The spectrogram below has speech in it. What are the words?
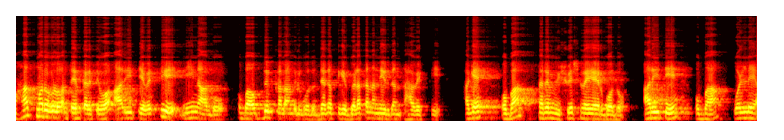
ಮಹಾತ್ಮರುಗಳು ಅಂತ ಏನ್ ಕರಿತೀವೋ ಆ ರೀತಿಯ ವ್ಯಕ್ತಿ ನೀನಾಗು. ಒಬ್ಬ ಅಬ್ದುಲ್ ಕಲಾಂ ಇರ್ಬೋದು, ಜಗತ್ತಿಗೆ ಬೆಳಕನ್ನ ನೀಡಿದಂತಹ ವ್ಯಕ್ತಿ. ಹಾಗೆ ಒಬ್ಬ ಸರ್ ಎಂ ವಿಶ್ವೇಶ್ವರಯ್ಯ ಇರ್ಬೋದು. ಆ ರೀತಿ ಒಬ್ಬ ಒಳ್ಳೆಯ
